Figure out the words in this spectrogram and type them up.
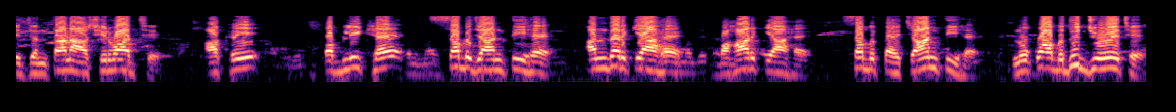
કે જનતાના આશીર્વાદ છે. આખરે પબ્લિક હે, સબ જાનતી હે, અંદર ક્યાં હે, બહાર ક્યાં હે, સબ પહેચાનતી હે. લોકો આ બધું જ જોવે છે.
